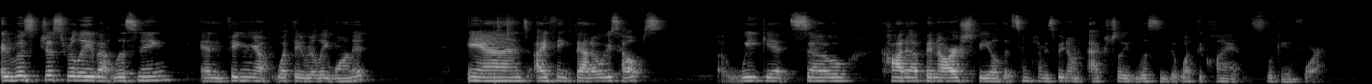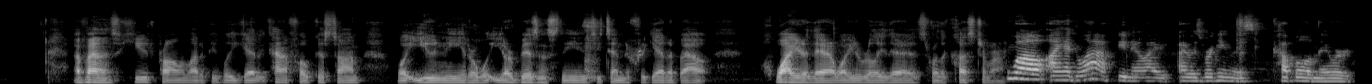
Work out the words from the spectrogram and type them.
it was just really about listening and figuring out what they really wanted. And I think that always helps. We get so caught up in our spiel that sometimes we don't actually listen to what the client's looking for. I find that's a huge problem. A lot of people you get kind of focused on what you need or what your business needs. You tend to forget about why you're there, why you're really there. It's for the customer. Well, I had to laugh. You know, I, I was working with this couple and they were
